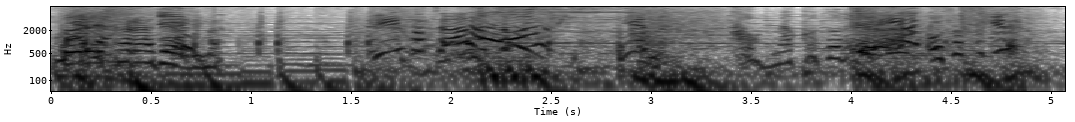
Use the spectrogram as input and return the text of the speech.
これからであります。リーコちゃんこんなことで。遅すぎる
